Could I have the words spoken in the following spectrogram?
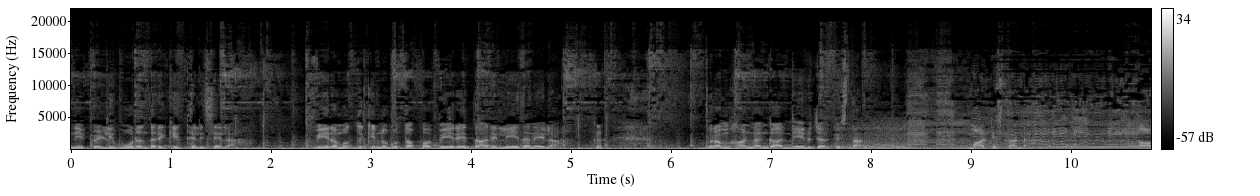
నీ పెళ్ళి ఊరందరికీ తెలిసేలా వీరముత్తుకి నువ్వు తప్ప వేరే దారి లేదనేలా. బ్రహ్మాండంగా నేను జరిపిస్తాను. మాటిస్తాండా. ఆ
